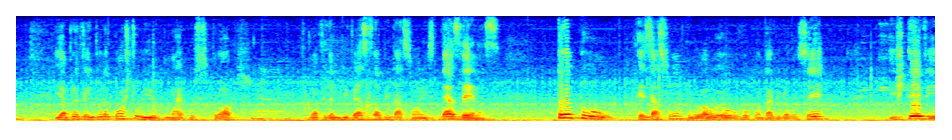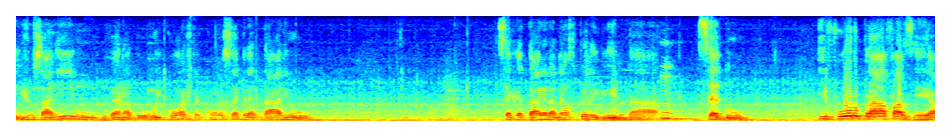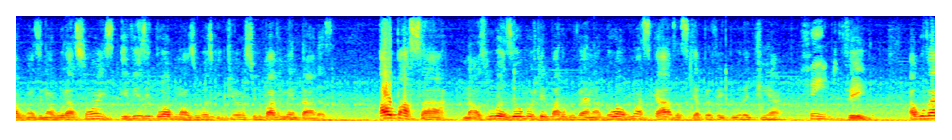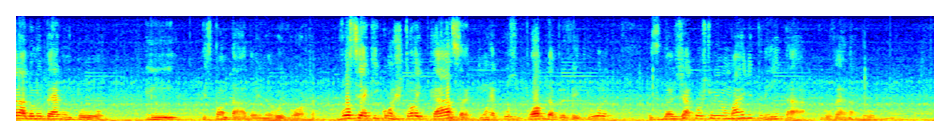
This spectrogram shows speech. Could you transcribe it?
e a prefeitura construiu com recursos próprios nós fizemos diversas habitações, dezenas. Tanto esse assunto, eu, eu vou contar aqui para você, esteve em Jussari o governador Rui Costa com o secretário, secretário era Nelson Pellegrino, da Hum, SEDU. E foram para fazer algumas inaugurações e visitou algumas ruas que tinham sido pavimentadas. Ao passar nas ruas, eu mostrei para o governador algumas casas que a prefeitura tinha feito. feito. O governador me perguntou, em, espantado ainda, Rui Costa, você aqui constrói casa com recurso próprio da prefeitura? Disse, nós já construímos mais de 30, governador.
